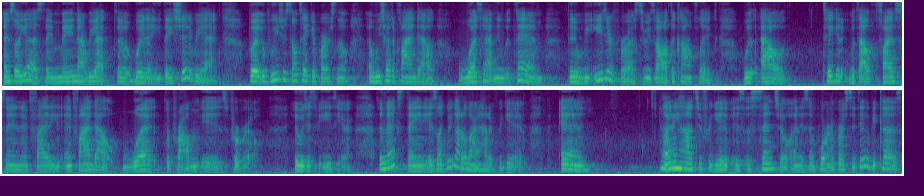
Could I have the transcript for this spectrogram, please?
And so, yes, they may not react the way that they should react. But if we just don't take it personal and we try to find out what's happening with them, then it would be easier for us to resolve the conflict without taking without fussing and fighting and find out what the problem is for real. It would just be easier. The next thing is like we got to learn how to forgive. And learning how to forgive is essential and it's important for us to do because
